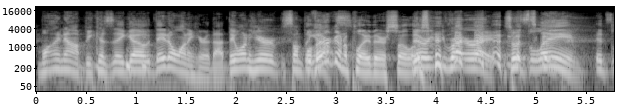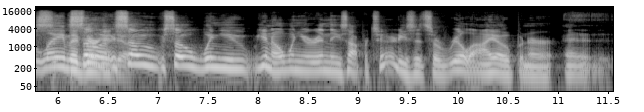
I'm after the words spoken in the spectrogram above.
Why not? Because they go, they don't want to hear that. They want to hear something. well, they're going to play their solos. They're, right, right. So it's lame. It's lame if so, you're gonna it. so so when you you know when you're in these opportunities it's a real eye opener and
